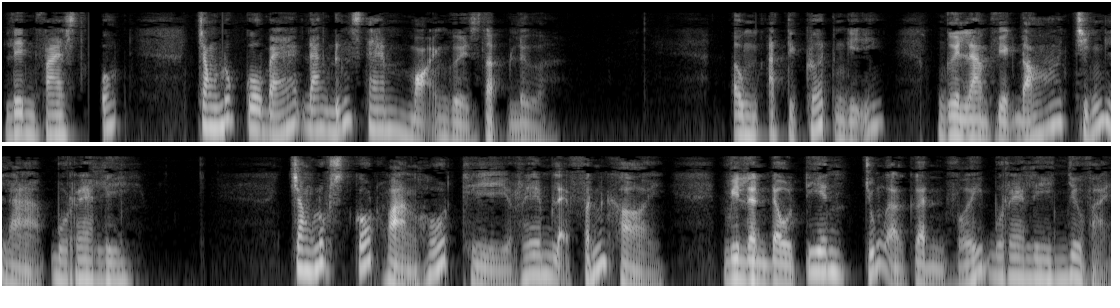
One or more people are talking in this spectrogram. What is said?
lên vai Scott trong lúc cô bé đang đứng xem mọi người dập lửa. Ông Atticus nghĩ người làm việc đó chính là Borelli. Trong lúc Scott hoảng hốt thì Rem lại phấn khởi, vì lần đầu tiên chúng ở gần với Borelli như vậy.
